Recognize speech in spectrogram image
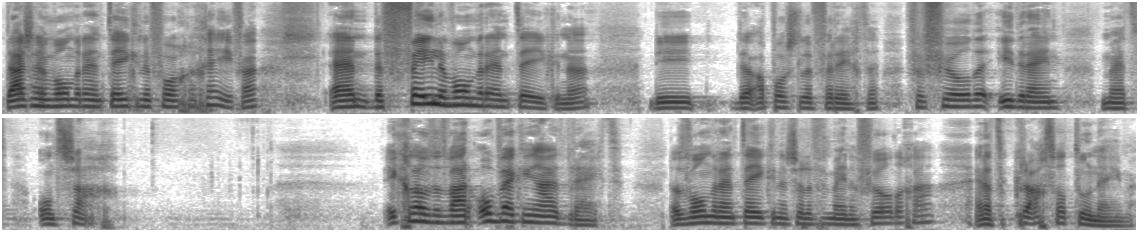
Daar zijn wonderen en tekenen voor gegeven. En de vele wonderen en tekenen die de apostelen verrichten, vervulden iedereen met ontzag. Ik geloof dat waar opwekking uitbreekt, dat wonderen en tekenen zullen vermenigvuldigen en dat de kracht zal toenemen.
